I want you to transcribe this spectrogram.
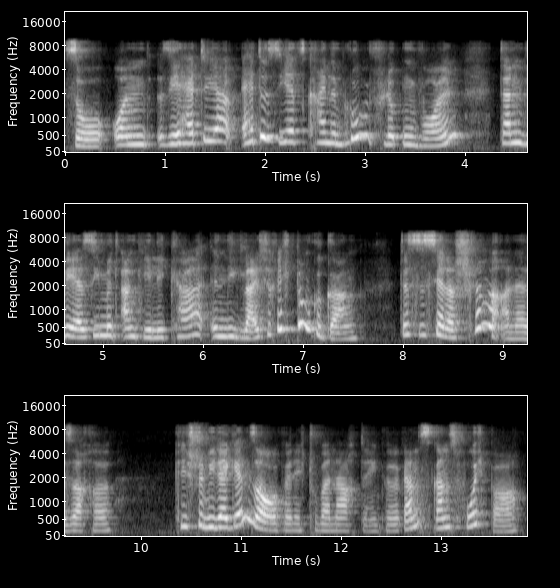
So, und sie hätte ja, hätte sie jetzt keine Blumen pflücken wollen, dann wäre sie mit Angelika in die gleiche Richtung gegangen. Das ist ja das Schlimme an der Sache. Krieg schon wieder Gänsehaut, wenn ich drüber nachdenke. Ganz, ganz furchtbar.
